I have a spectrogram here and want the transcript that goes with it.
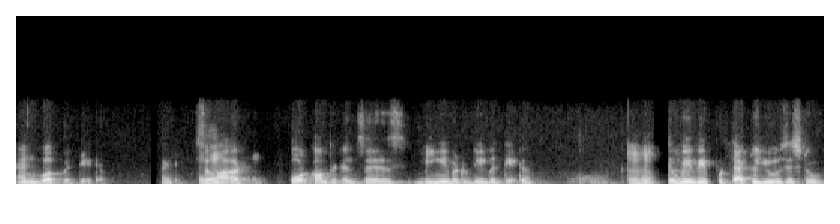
and work with data. Right. So mm-hmm. our core competence is being able to deal with data. Mm-hmm. The way we put that to use is to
